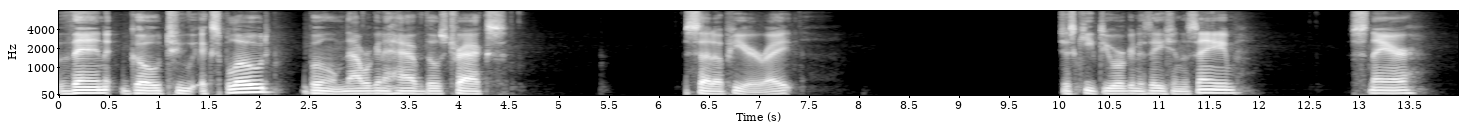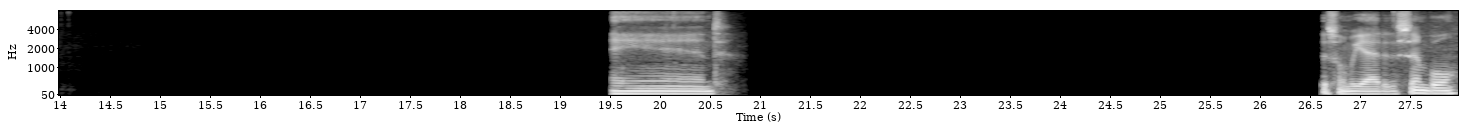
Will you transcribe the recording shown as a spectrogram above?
then go to explode. Boom. Now we're going to have those tracks set up here, right? Just keep the organization the same. Snare. And This one we added a cymbal.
